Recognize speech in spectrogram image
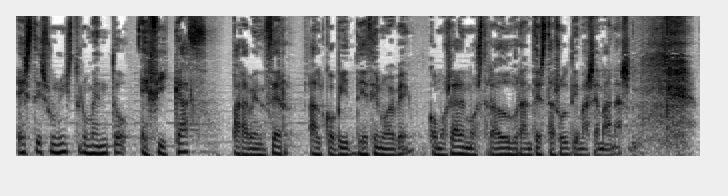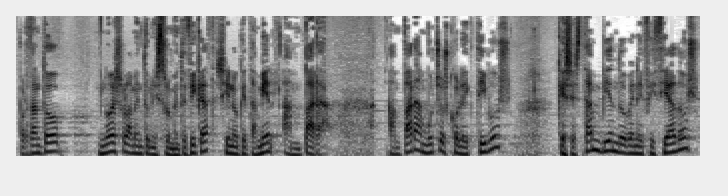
este es un instrumento eficaz para vencer al COVID-19, como se ha demostrado durante estas últimas semanas. Por tanto, no es solamente un instrumento eficaz, sino que también ampara ampara a muchos colectivos que se están viendo beneficiados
